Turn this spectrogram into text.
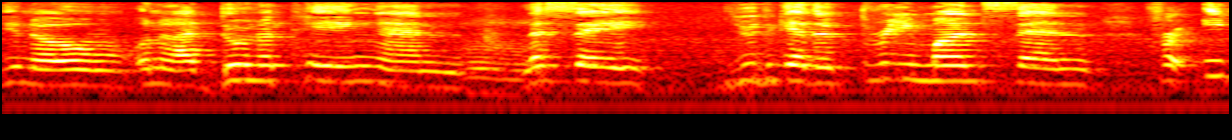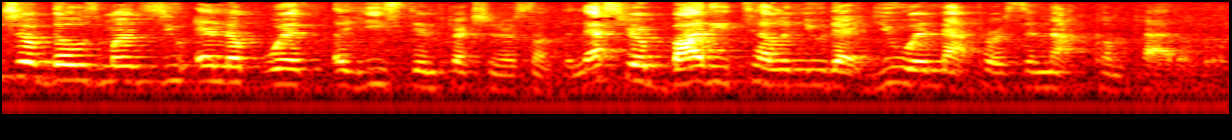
you know, you doing a thing and Mhm. let's say you're together three months and for each of those months you end up with a yeast infection or something. That's your body telling you that you and that person not compatible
